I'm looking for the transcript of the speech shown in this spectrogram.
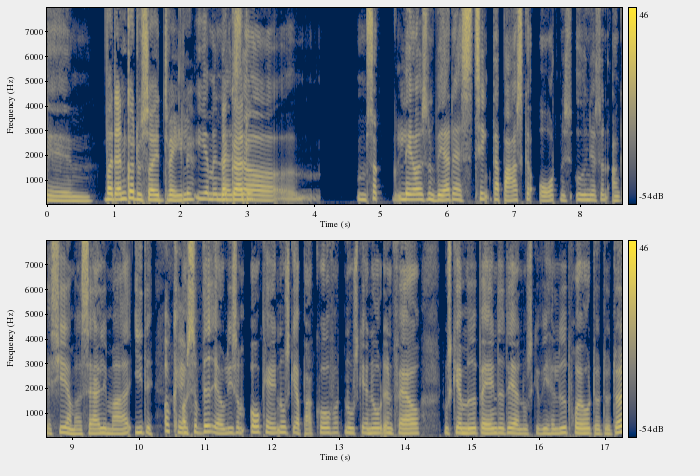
Øhm, Hvordan går du så i dvale? Jamen Hvad gør altså, du? Så laver jeg sådan hverdags ting, der bare skal ordnes, uden jeg sådan engagerer mig særlig meget i det. Okay. Og så ved jeg jo ligesom, okay, nu skal jeg pakke kuffert, nu skal jeg nå den færge, nu skal jeg møde bandet der, nu skal vi have lydprøve, død, død, død.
